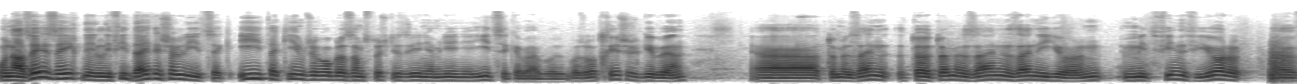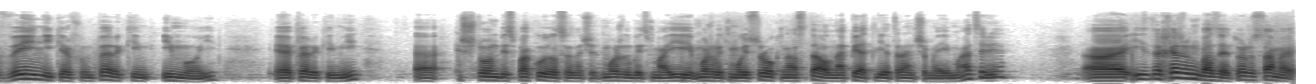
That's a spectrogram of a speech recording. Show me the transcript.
У нас лифи дайте шалицек. И таким же образом, с точки зрения мнения Ицикова, вот хейшиш гивен, Томер зайн зайн йорн, митфин фьор вейникер фун переким и мой, перекими, что он беспокоился, значит, может быть, мои, может быть, мой срок настал на пять лет раньше моей матери. И Хежвен Базе, то же самое,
